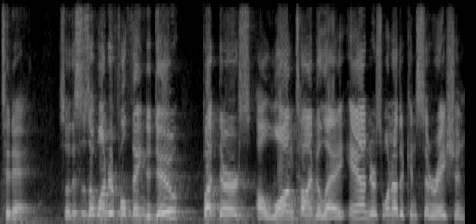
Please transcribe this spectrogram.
Today. So this is a wonderful thing to do, but there's a long time delay, and there's one other consideration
